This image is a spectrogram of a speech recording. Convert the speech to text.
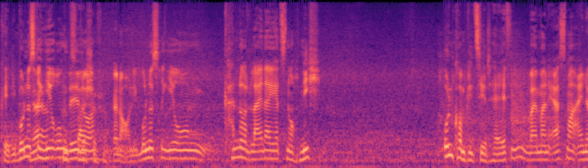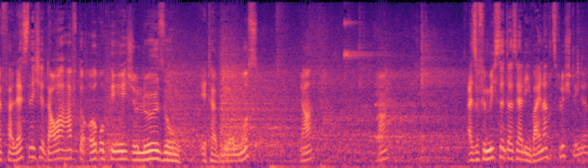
Okay, die Bundesregierung Ja, ja, will Schiffe. genau, die Bundesregierung kann dort leider jetzt noch nicht unkompliziert helfen, weil man erstmal eine verlässliche, dauerhafte europäische Lösung etablieren muss. Ja? ja? Also für mich sind das ja die Weihnachtsflüchtlinge,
